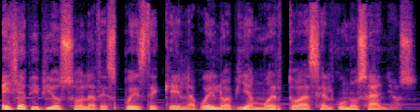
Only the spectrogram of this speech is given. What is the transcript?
Ella vivió sola después de que el abuelo había muerto hace algunos años.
